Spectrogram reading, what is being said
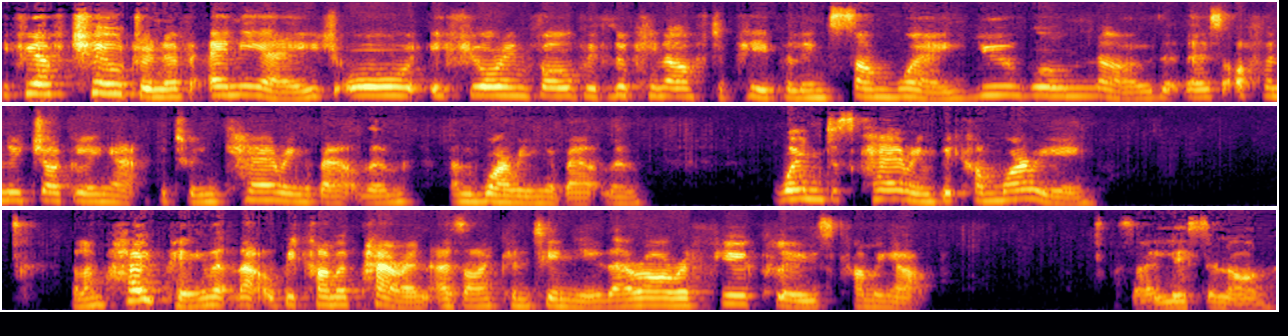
if you have children of any age, or if you're involved with looking after people in some way, you will know that there's often a juggling act between caring about them and worrying about them. When does caring become worrying? Well, I'm hoping that that will become apparent as I continue. There are a few clues coming up. So listen on.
